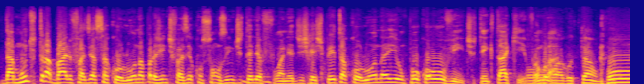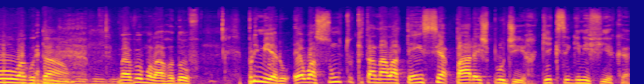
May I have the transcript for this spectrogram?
dá muito trabalho fazer essa coluna pra gente fazer com somzinho de telefone. É desrespeito à coluna e um pouco ao ouvinte. Tem que estar tá aqui. Boa, vamos lá. Boa, Gutão. Boa, Gutão. Mas vamos lá, Rodolfo. Primeiro, é o assunto que está na latência para explodir. O que, que significa?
